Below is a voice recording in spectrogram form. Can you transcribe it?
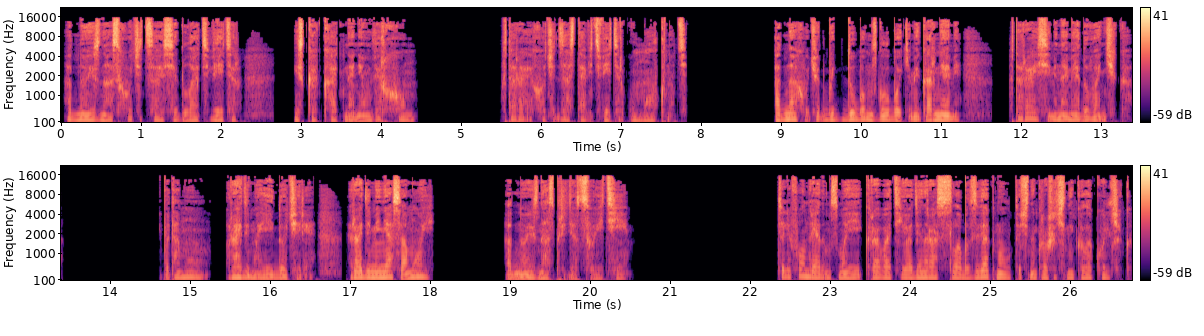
Одной из нас хочется оседлать ветер и скакать на нем верхом. Вторая хочет заставить ветер умолкнуть. Одна хочет быть дубом с глубокими корнями, вторая — семенами одуванчика. И потому ради моей дочери, ради меня самой, одной из нас придется уйти. Телефон рядом с моей кроватью один раз слабо звякнул, точно крошечный колокольчик.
